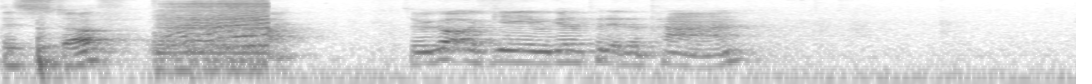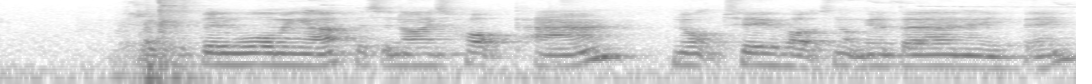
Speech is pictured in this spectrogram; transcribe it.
this stuff. So we've got our ghee. We're going to put it in the pan which has been warming up. It's a nice hot pan, not too hot, it's not going to burn anything.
